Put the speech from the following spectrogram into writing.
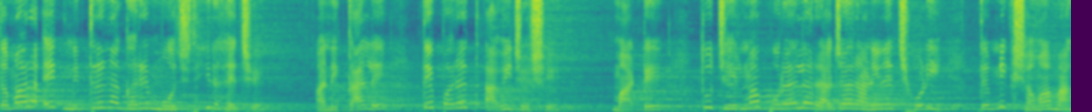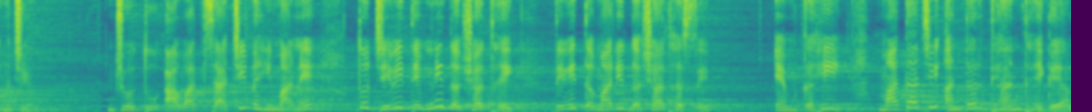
તમારા એક મિત્રના ઘરે મોજથી રહે છે અને કાલે તે પરત આવી જશે. માટે તું જેલમાં પૂરાયેલા રાજા રાણીને છોડી તેમની ક્ષમા માંગજે. જો તું આ વાત સાચી નહીં માને, તો જેવી તેમની દશા થઈ, તેવી તમારી દશા થશે. એમ કહી માતાજી અંતર ધ્યાન થઈ ગયા.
